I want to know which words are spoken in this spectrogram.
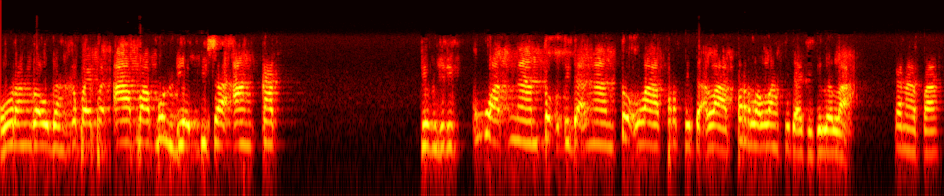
Orang kalau udah kepepet apa pun dia bisa angkat. Dia menjadi kuat ngantuk, tidak ngantuk, lapar, tidak lapar, lelah, tidak jadi lelah. Kenapa?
